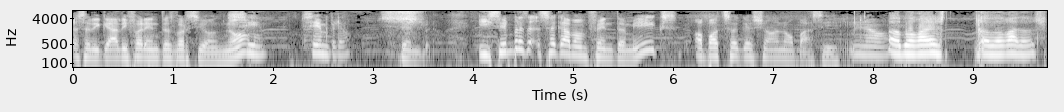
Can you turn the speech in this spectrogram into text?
és a dir, que hi ha diferents versions, no? Sí, sempre. Sempre. I sempre s'acaben fent amics o pot ser que això no passi? No. a vegades a vegades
